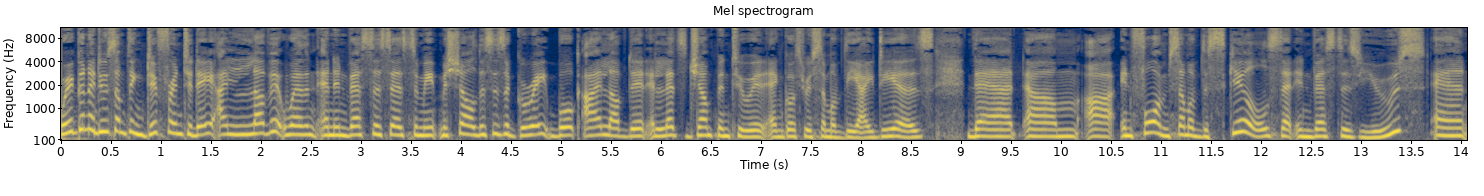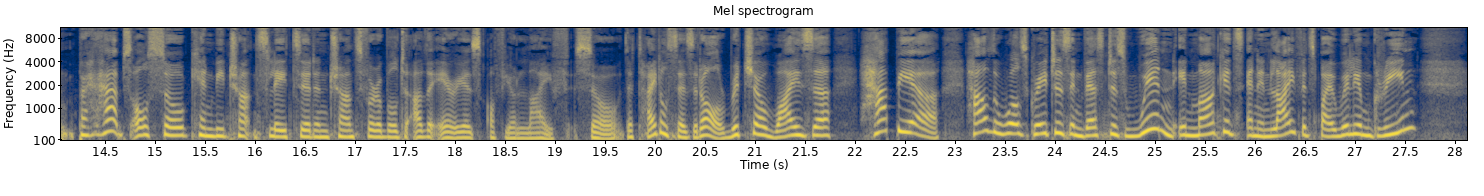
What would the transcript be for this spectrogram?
We're going to do something different today. I love it when an investor says to me, Michelle, this is a great book. I loved it. And let's jump into it and go through some of the ideas that um, uh, inform some of the skills that investors use and perhaps also can be translated and transferable to other areas of your life. So the title says it all. Richer, wiser, happier. How the world's greatest investors win in markets and in life. It's by William Green.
